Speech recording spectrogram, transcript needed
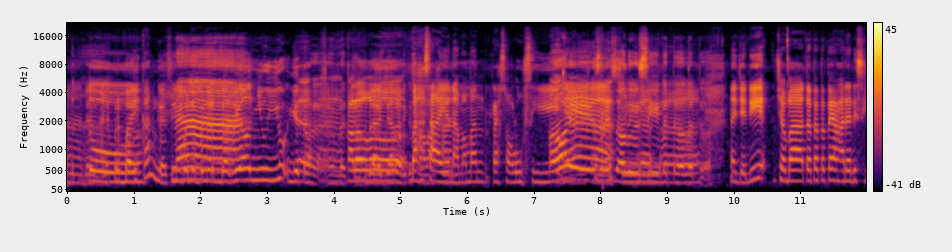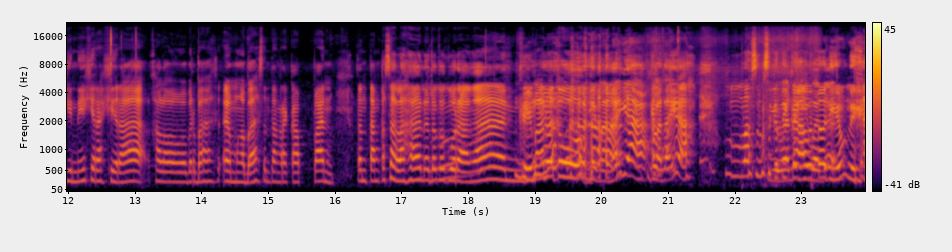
Nah, dan betul. ada perbaikan gak sih? Nah. Bener-bener the real new you gitu. betul. kalau Belajar dari bahasa saya nama man resolusi oh iya resolusi iya. betul betul Nah, jadi coba tete-tete yang ada di sini kira-kira kalau berbahas eh ngebahas tentang rekapan, tentang kesalahan atau kekurangan. Gimana tuh? gimana ya gimana ya Hmm, langsung seketika Gimana, auto diem nih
